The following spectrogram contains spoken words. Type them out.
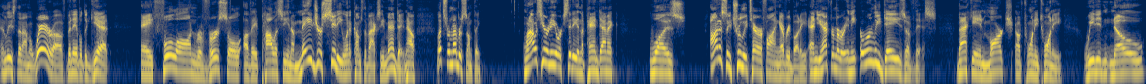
at least that I'm aware of, been able to get a full on reversal of a policy in a major city when it comes to the vaccine mandate. Now, let's remember something. When I was here in New York City and the pandemic was honestly truly terrifying everybody, and you have to remember in the early days of this, back in March of 2020, we didn't know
